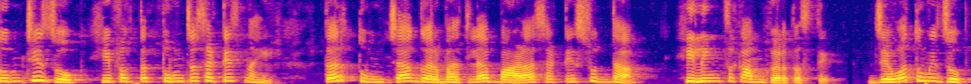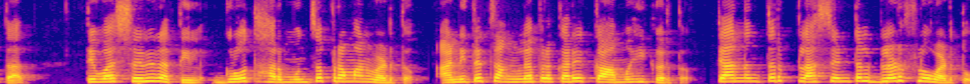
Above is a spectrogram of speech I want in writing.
तुमची झोप ही फक्त तुमच्यासाठीच नाही तर तुमच्या गर्भातल्या बाळासाठी सुद्धा हिलिंगचं काम करत असते. जेव्हा तुम्ही झोपतात तेव्हा शरीरातील ग्रोथ हार्मोनचं प्रमाण वाढतं आणि ते चांगल्या प्रकारे कामही करतं. त्यानंतर प्लासेंटल ब्लड फ्लो वाढतो.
